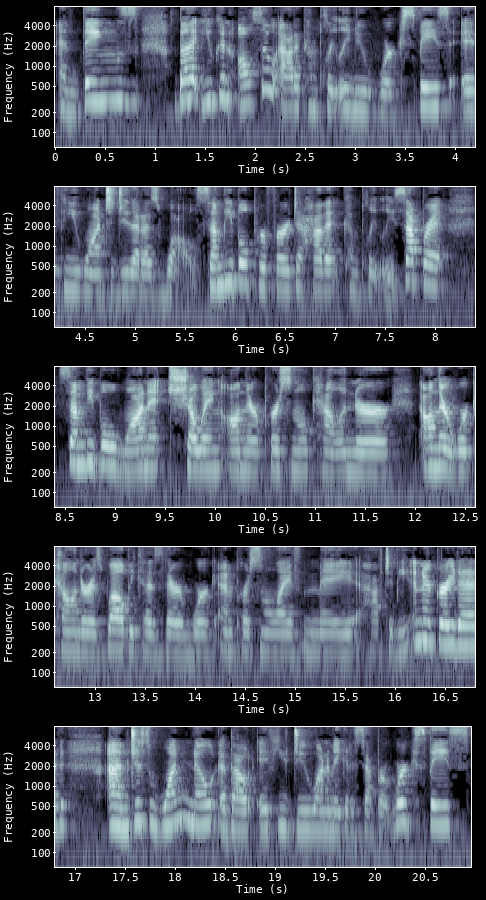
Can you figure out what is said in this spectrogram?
and things. But you can also add a completely new workspace if you want to do that as well. Some people prefer to have it completely separate. Some people want it showing on their personal calendar, on their work calendar as well, because their work and personal life may have to be integrated. Um, just one note about if you do want to make it a separate workspace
